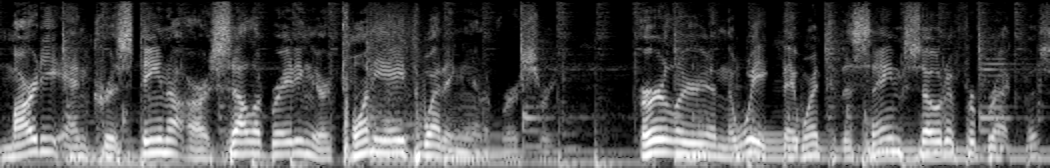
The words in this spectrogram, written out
Marty and Christina are celebrating their 28th wedding anniversary. Earlier in the week, they went to the same soda for breakfast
